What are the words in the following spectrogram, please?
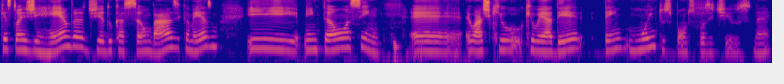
Questões de renda, de educação básica mesmo. E então, assim, é, eu acho que o, que o EAD tem muitos pontos positivos, né?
